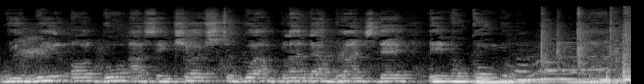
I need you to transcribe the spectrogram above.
We will all go as a church to go and plant that branch there in Okongo. So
